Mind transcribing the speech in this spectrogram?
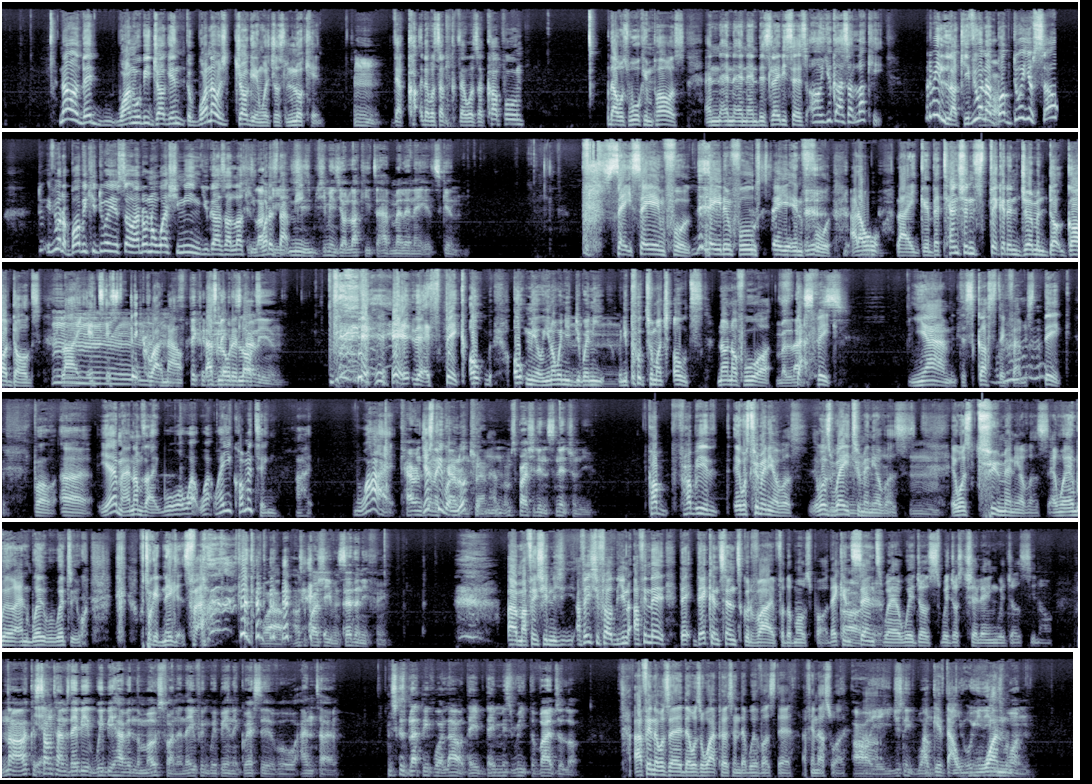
No, they one will be jogging. The one that was jogging was just looking. Mm. There, there was a there was a couple that was walking past, and and and, and this lady says, "Oh, you guys are lucky." What do you mean lucky? If you want to bob, do it yourself. If you want to barbecue, do it yourself. I don't know why she mean you guys are lucky. She's What does that mean? She, she means you're lucky to have melanated skin. Say say it in full, paid in full, say it in full. I don't like the tension's thicker than German do- guard dogs. Like it's it's thick right now. Thicker That's than loaded Mickey yeah, it's thick. Oat, oatmeal. You know when you do when you Mm. when you put too much oats, not enough water. That's thick. Yam, disgusting, fam. It's thick. But uh, yeah, man. I was like, wh- wh- wh- why are you commenting? Like, why? Karen's Just people Karen, looking, man. I'm surprised she didn't snitch on you. Prob- probably it was too many of us. It was way too many of us. Mm. It was too many of us, and we're and we're and we're, we're, too, we're talking niggas, fam. Wow, I'm surprised she even said anything. um, I think she, I think she felt, you know, I think they they they can sense good vibe for the most part. They can Oh, sense okay. where we're just we're just chilling, we're just you know Nah, because Yeah. sometimes they be we be having the most fun and they think we're being aggressive or anti. Just because black people are loud, they they misread the vibes a lot. I think there was a there was a white person that with us there. I think that's why. Oh yeah, you just need one. I'll give that You- all you need one. one.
